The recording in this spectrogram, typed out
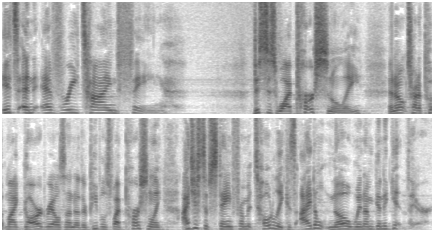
It's an every time thing. This is why personally, and I don't try to put my guardrails on other people, it's why personally I just abstain from it totally because I don't know when I'm going to get there.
